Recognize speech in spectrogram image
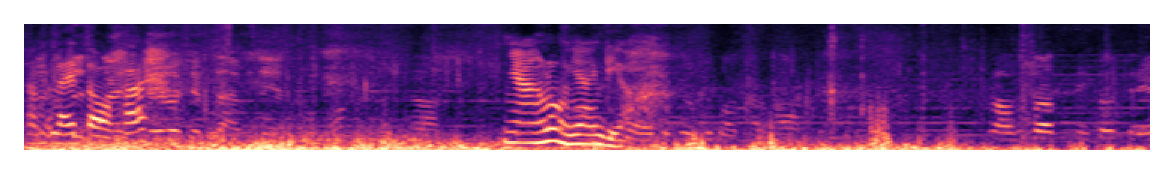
ทำอะไรต่อคะ ย่างลงอย่างเดียว Planen sa at vi tar tre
